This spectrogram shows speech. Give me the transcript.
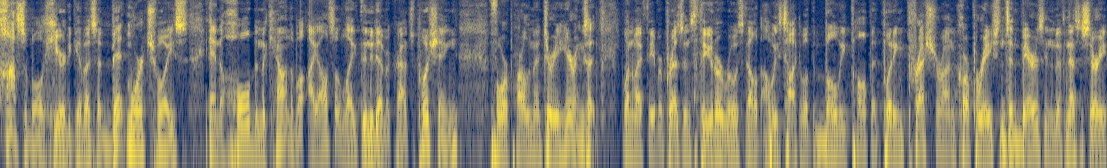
possible here to give us a bit more choice and to hold them accountable. I also like the New Democrats pushing for parliamentary hearings. One of my favorite presidents, Theodore Roosevelt, always talked about the bully pulpit, putting pressure on corporations, embarrassing them if necessary,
